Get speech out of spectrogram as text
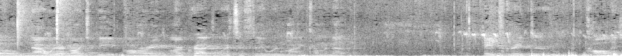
So now we are going to be honoring our graduates if they wouldn't mind coming up. Eighth grade through college.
